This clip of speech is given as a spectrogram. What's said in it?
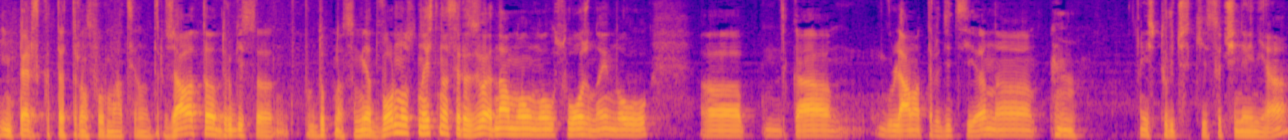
имперската трансформация на държавата, други са продукт на самия дворност. Наистина се развива една много, много сложна и много така голяма традиция на исторически съчинения,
